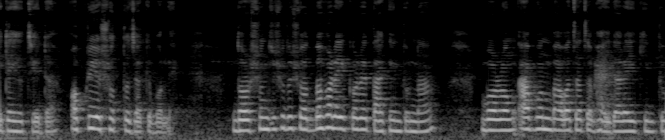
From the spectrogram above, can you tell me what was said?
এটাই হচ্ছে এটা। অপ্রিয় সত্য যাকে বলে। দর্শন যে শুধু সদ্ব্যবহারই করে তা কিন্তু না, বরং আপন বাবা চাচা ভাই দ্বারাই কিন্তু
